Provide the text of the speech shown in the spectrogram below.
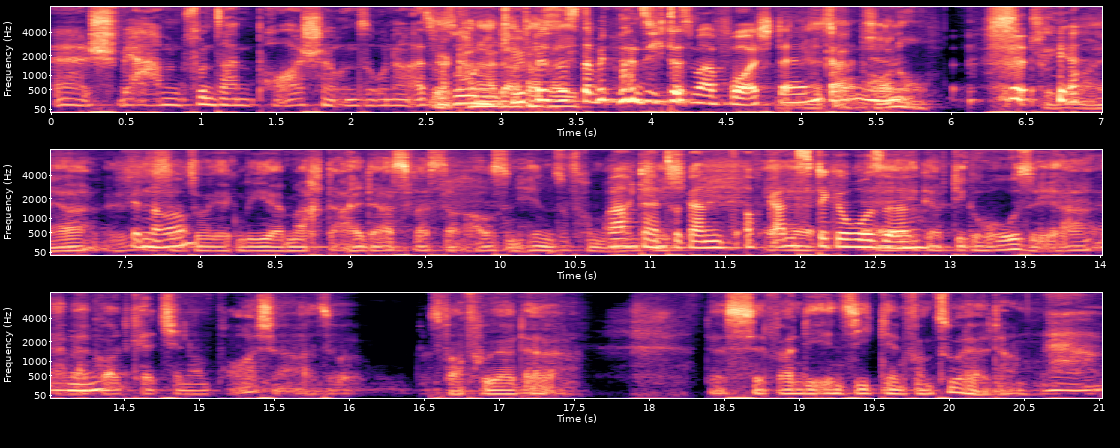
äh, schwärmt von seinem Porsche und so. Ne? Also Der so kann ein halt Typ ist es, damit man sich das mal vorstellen Er ist ein kann. Porno. Ja, ja. Es genau. halt so irgendwie, er macht all das, was da außen hin so Macht halt so ganz- auf ganz äh, dicke Hose. Mhm. Äh, auf dicke Hose, ja. Aber Goldkettchen und Porsche, also das war früher der, das waren die Insignien von Zuhältern. Ja.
